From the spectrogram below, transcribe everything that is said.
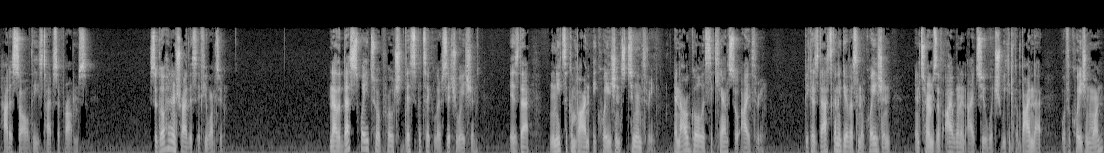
how to solve these types of problems. So go ahead and try this if you want to. Now the best way to approach this particular situation is that we need to combine equations 2 and 3 and our goal is to cancel I3 because that's going to give us an equation in terms of I1 and I2 which we can combine that with equation 1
